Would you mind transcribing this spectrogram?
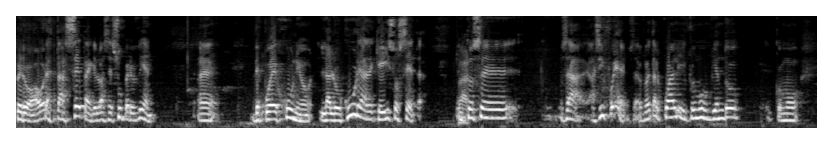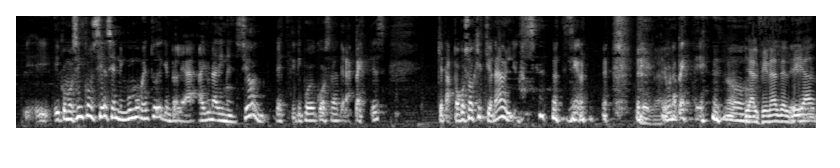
pero ahora está Z, que lo hace súper bien. Eh, después de junio, la locura de que hizo Z. Entonces, o sea, así fue, fue tal cual y fuimos viendo como, y, como sin conciencia en ningún momento de que en realidad hay una dimensión de este tipo de cosas, de las pestes, que tampoco son gestionables. Es una peste. y al final del día, eh,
